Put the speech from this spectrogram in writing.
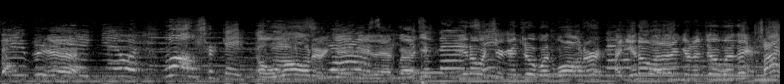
favorite Yeah. thing. You Walter gave me Oh, that. Walter yes. gave you that. Well, you, you know what you're going to do with Walter, and you know what I'm going to do with this, huh?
